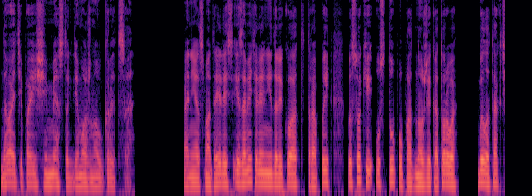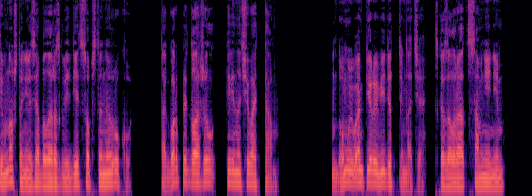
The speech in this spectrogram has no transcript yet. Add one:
Давайте поищем место, где можно укрыться». Они осмотрелись и заметили недалеко от тропы высокий уступ, у подножья которого было так темно, что нельзя было разглядеть собственную руку. Тагор предложил переночевать там. — Думаю, вампиры видят в темноте, — сказал Рад с сомнением.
